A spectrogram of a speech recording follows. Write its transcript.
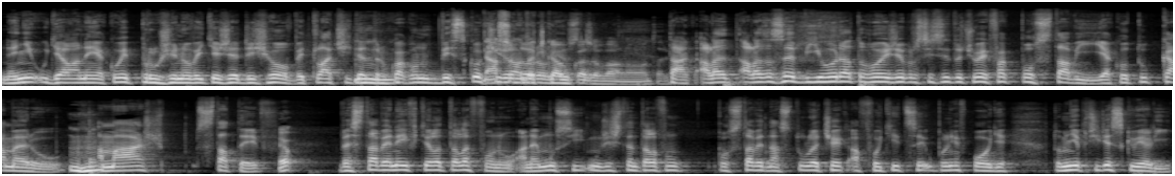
Není udělaný jakoby pružinovitě, že když ho vytlačíte hmm. trochu, jak on vyskočí Já do toho teďka ukazoval, no, tady. Tak, ale, ale zase výhoda toho je, že prostě si to člověk fakt postaví jako tu kameru mm-hmm. a máš stativ. Jo vestavěný v těle telefonu a nemusí, můžeš ten telefon postavit na stůleček a fotit si úplně v pohodě. To mně přijde skvělý.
